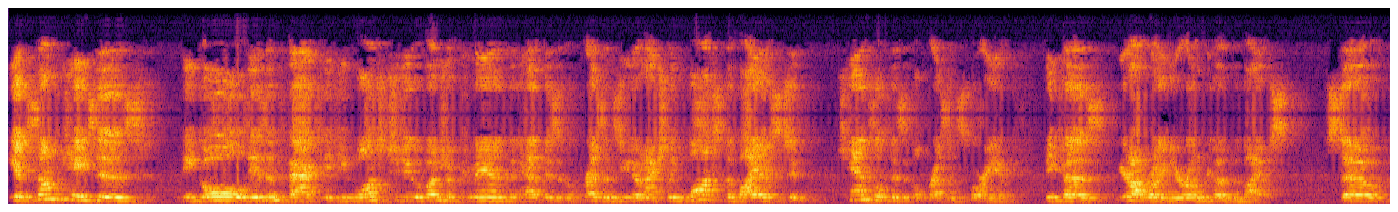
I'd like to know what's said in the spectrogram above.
in some cases, the goal is, in fact, if you want to do a bunch of commands that have physical presence, you don't actually want the BIOS to cancel physical presence for you because you're not running your own code in the BIOS. So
